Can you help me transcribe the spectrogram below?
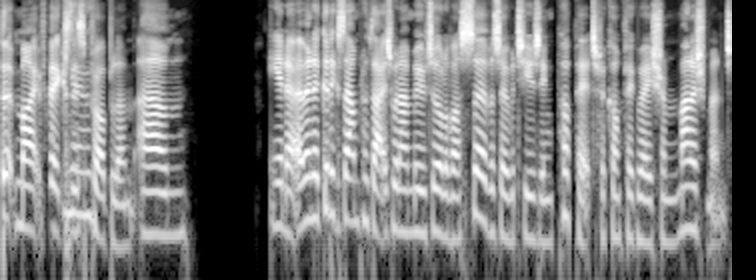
that might fix yeah. this problem? Um, you know, I mean, a good example of that is when I moved all of our servers over to using Puppet for configuration management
